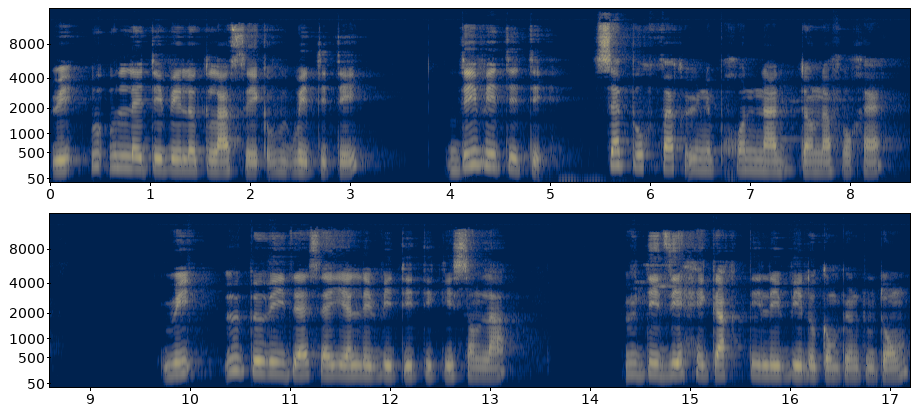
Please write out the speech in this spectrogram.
Oui, vous voulez des vélos classiques ou VTT? Des VTT. C'est pour faire une promenade dans la forêt. Oui, vous pouvez essayer les VTT qui sont là. Vous désirez garder les combien de temps?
